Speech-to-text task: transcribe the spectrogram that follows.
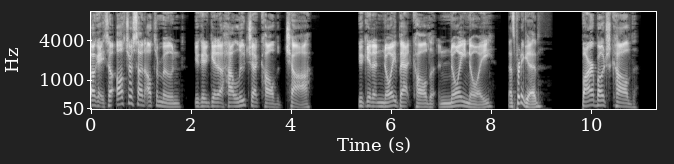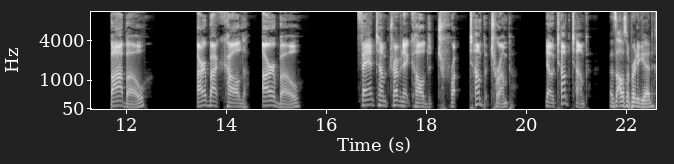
Okay, so Ultra Sun, Ultra Moon, you could get a Hawlucha called Cha. You get a Noibat called Noi Noi. That's pretty good. Barboach called Babo. Arbok called Arbo. Phantump Trevenant called Tr- Tump Trump. No, Tump Tump. That's also pretty good.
